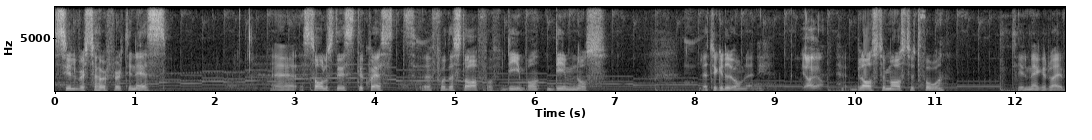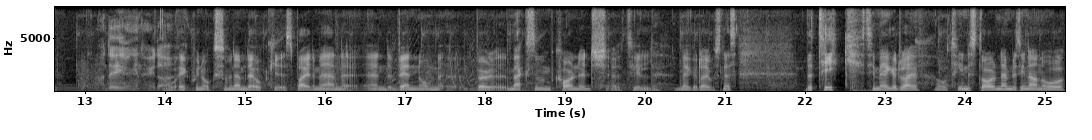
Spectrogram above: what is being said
Silver Surfer till NES. Eh, Solstice, The Quest eh, for the Staff of Dimnos. Det tycker du om Lenny. Ja, ja. Blaster Master 2 till Mega Drive. Ja, Det är ju ingen höjdare. Och Equinox som vi nämnde och eh, Spider-Man and Venom eh, Maximum Carnage eh, till Mega Drive och SNES. The Tick till Mega Drive och Tin Star nämndes innan och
